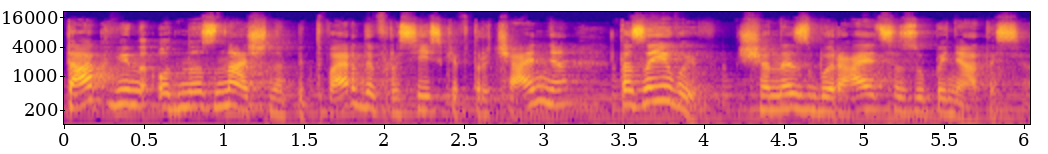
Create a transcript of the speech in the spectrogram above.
Так він однозначно підтвердив російське втручання та заявив, що не збирається зупинятися.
